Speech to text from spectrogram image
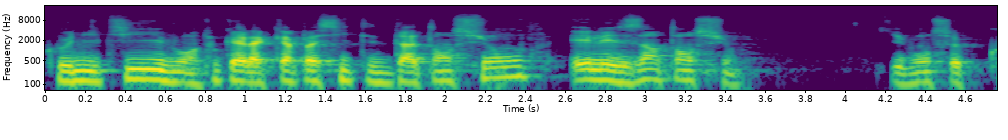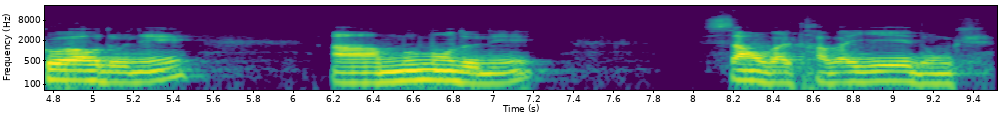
cognitive, ou en tout cas la capacité d'attention, et les intentions qui vont se coordonner à un moment donné. Ça, on va le travailler. Donc,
